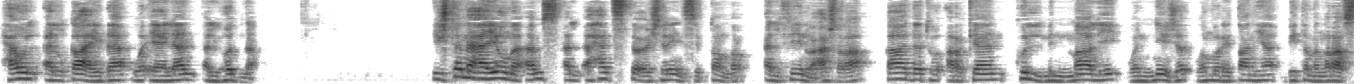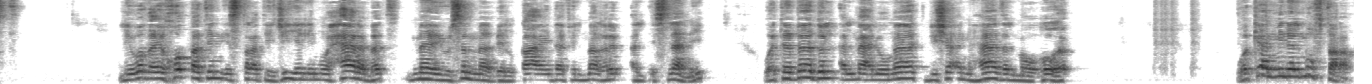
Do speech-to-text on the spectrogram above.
حول القاعدة وإعلان الهدنة. اجتمع يوم أمس الأحد 26 سبتمبر 2010 قادة أركان كل من مالي والنيجر وموريتانيا بثمن راست لوضع خطة استراتيجية لمحاربة ما يسمى بالقاعدة في المغرب الإسلامي وتبادل المعلومات بشأن هذا الموضوع وكان من المفترض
